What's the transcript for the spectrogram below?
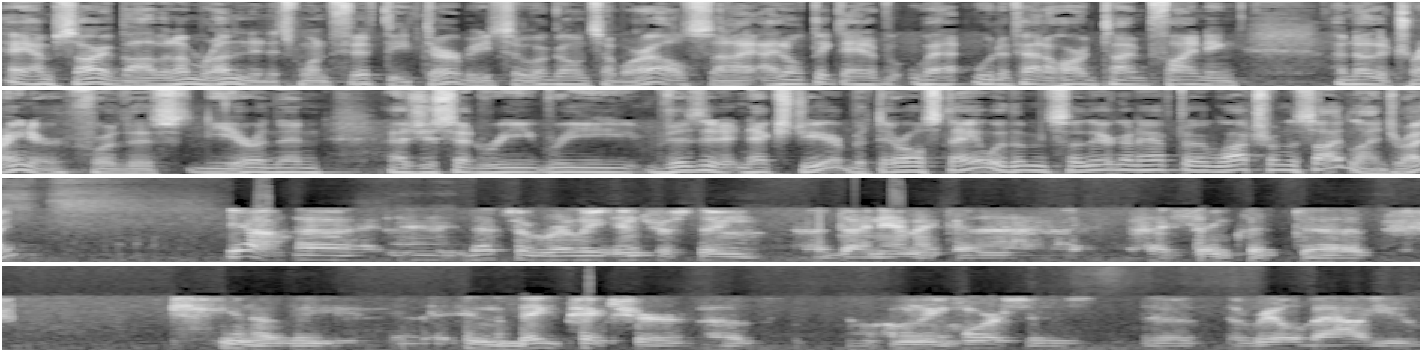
"Hey, I'm sorry, Bob, but I'm running it. It's 150th derby, so we're going somewhere." else. I, I don't think they have, would have had a hard time finding another trainer for this year. And then, as you said, re, revisit it next year. But they're all staying with them, so they're going to have to watch from the sidelines, right? Yeah, uh, that's a really interesting uh, dynamic. Uh, I, I, think that uh, you know the in the big picture of you know, owning horses, the the real value,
